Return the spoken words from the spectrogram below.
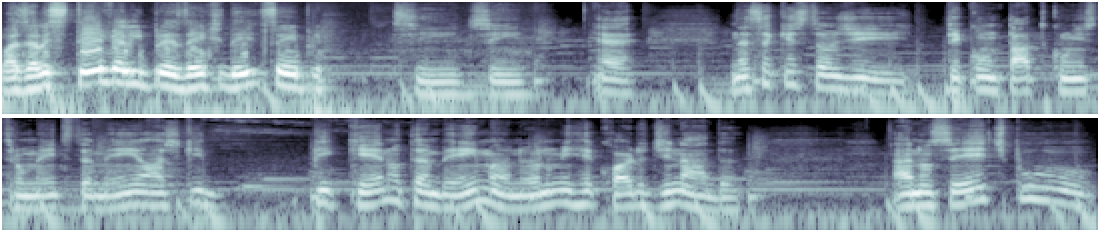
mas ela esteve ali presente desde sempre. Sim, sim. É. Nessa questão de ter contato com instrumentos também, eu acho que pequeno também, mano, eu não me recordo de nada. A não ser, tipo,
